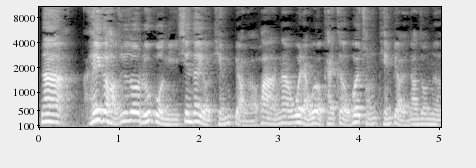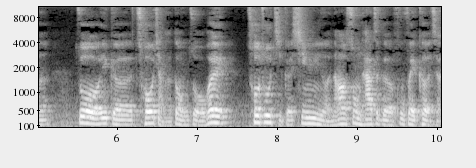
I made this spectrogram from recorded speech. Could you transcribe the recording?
那还有一个好就是说，如果你现在有填表的话，那未来我有开课，我会从填表人当中呢做一个抽奖的动作，我会。抽出几个幸运儿，然后送他这个付费课程。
